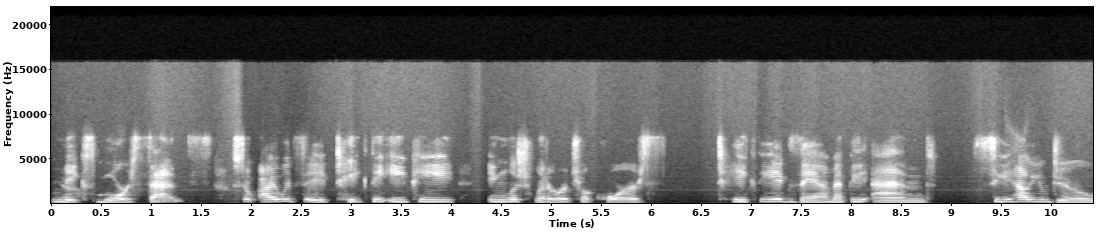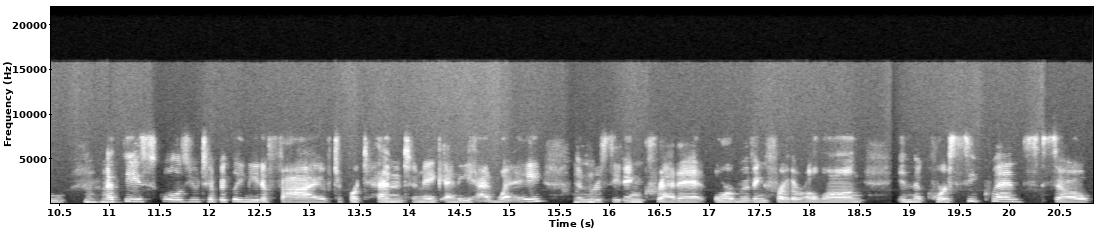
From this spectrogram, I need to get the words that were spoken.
yeah. makes more sense. So I would say take the AP English literature course take the exam at the end, see how you do. Mm-hmm. At these schools, you typically need a five to pretend to make any headway in mm-hmm. receiving credit or moving further along in the course sequence. So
